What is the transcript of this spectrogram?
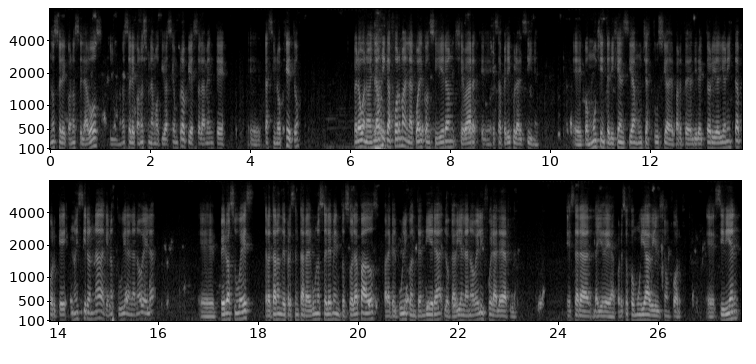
no se le conoce la voz y no se le conoce una motivación propia, es solamente casi un objeto. Pero bueno, es la única forma en la cual consiguieron llevar esa película al cine. con mucha inteligencia, mucha astucia de parte del director y del guionista, porque no hicieron nada que no estuviera en la novela, pero a su vez trataron de presentar algunos elementos solapados para que el público entendiera lo que había en la novela y fuera a leerla. Esa era la idea, por eso fue muy hábil John Ford. Eh, si bien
